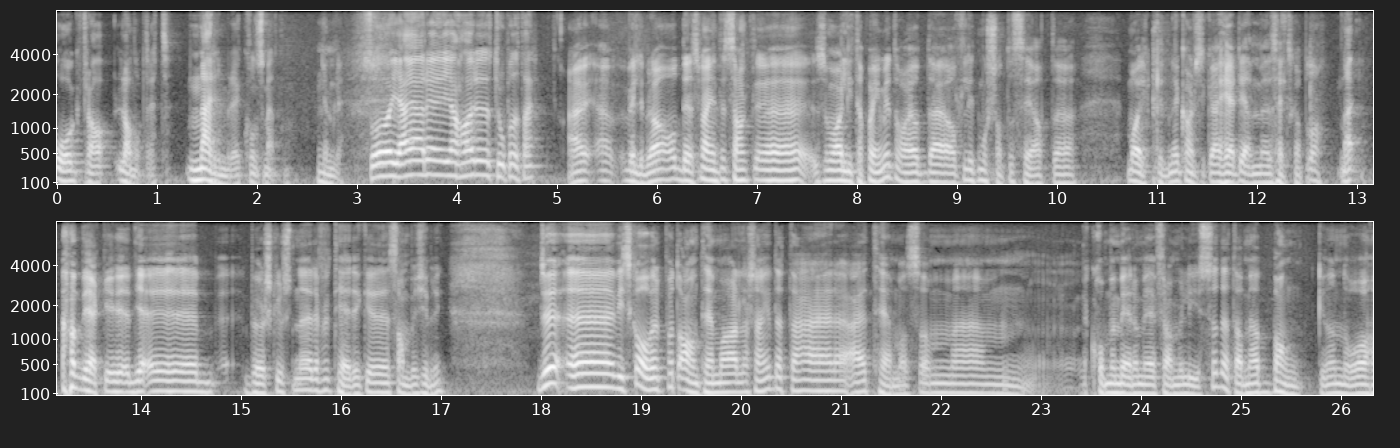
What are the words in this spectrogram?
og fra landoppdrett. Nærmere konsumenten. Nemlig. Så jeg, er, jeg har tro på dette her er, er veldig bra. Og det som er interessant, eh, som var litt av poenget mitt, var at det er alltid litt morsomt å se at eh, markedene kanskje ikke er helt enige med selskapet. da. Nei. De er ikke, de, eh, børskursene reflekterer ikke samme bekymring. Du, eh, Vi skal over på et annet tema. Lars Arne. Dette her er et tema som kommer mer og mer fram i lyset. Dette med at bankene nå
